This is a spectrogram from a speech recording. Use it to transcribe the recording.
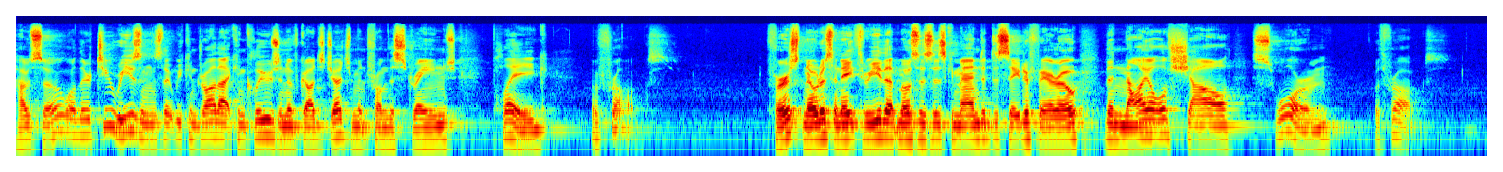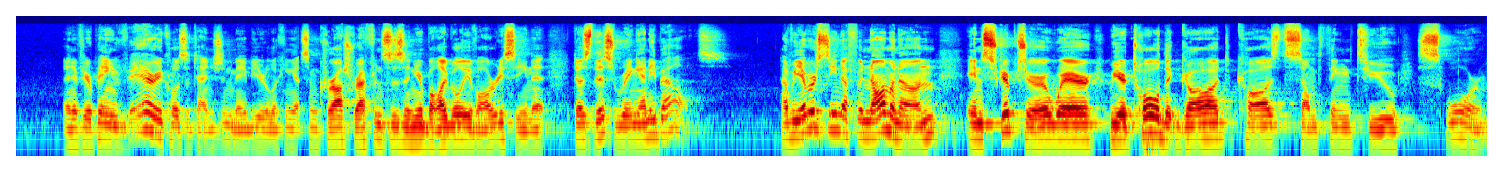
How so? Well, there are two reasons that we can draw that conclusion of God's judgment from the strange plague of frogs. First, notice in 8:3 that Moses is commanded to say to Pharaoh, "The Nile shall swarm with frogs." And if you're paying very close attention, maybe you're looking at some cross references in your Bible, you've already seen it. Does this ring any bells? Have we ever seen a phenomenon in Scripture where we are told that God caused something to swarm?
